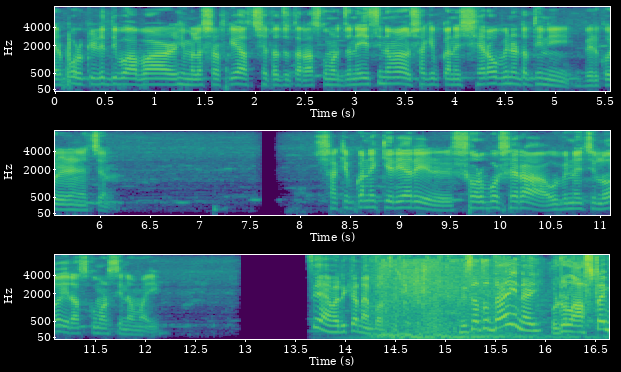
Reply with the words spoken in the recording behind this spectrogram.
এরপর ক্রেডিট দিব আবার হিমাল আশরাফকে আজ সেটা হচ্ছে তার রাজকুমার জন্য। এই সিনেমায়ও শাকিব খানের সেরা অভিনয়টা তিনি বের করে এনেছেন। শাকিব খানের কেরিয়ারের সর্বসেরা অভিনয় ছিল এই রাজকুমার সিনেমায়। সে আমেরিকান অ্যাম্বাসিতে। ভিসা তো দেয় নাই। উল্টো লাস্ট টাইম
